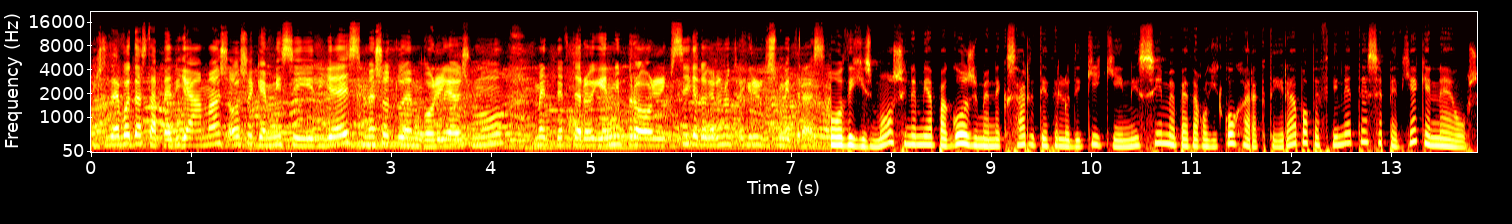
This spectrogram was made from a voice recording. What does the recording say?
προστατεύοντας τα παιδιά μας, όσο και εμείς οι ίδιες, μέσω του εμβολιασμού, με τη δευτερογενή πρόληψη για το καρκίνο τραχύλου τη μήτρας. Ο οδηγισμός είναι μια παγκόσμια ανεξάρτητη εθελοντική κίνηση με παιδαγωγικό χαρακτήρα που απευθύνεται σε παιδιά και νέους.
